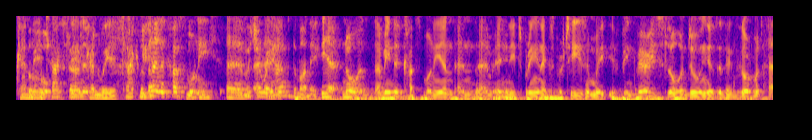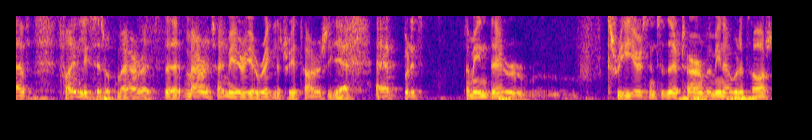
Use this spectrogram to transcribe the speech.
Can we attack that? Can we you that? can. It costs money, um, But sure, we have the money. Yeah, no, and I mean it costs money, and and, um, and you need to bring in expertise, and we've been very slow in doing it. I think the government have finally set up MARA, it's the Maritime Area Regulatory Authority. Yes. uh, but it's, I mean, they're three years into their term. I mean, I would have thought.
